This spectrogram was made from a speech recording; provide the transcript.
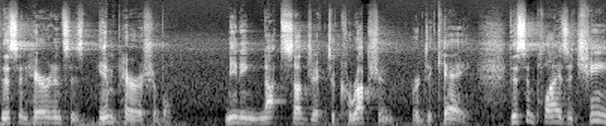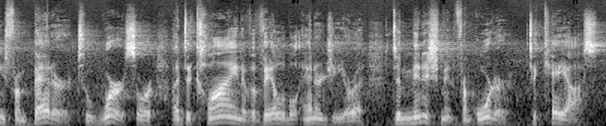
this inheritance is imperishable, meaning not subject to corruption or decay. This implies a change from better to worse, or a decline of available energy, or a diminishment from order to chaos.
